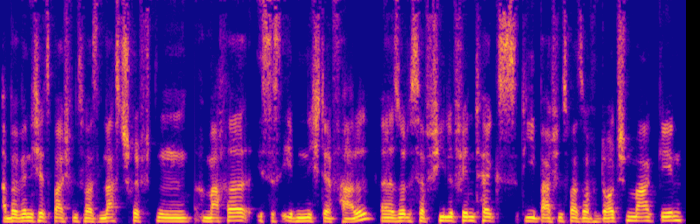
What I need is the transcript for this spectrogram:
Aber wenn ich jetzt beispielsweise Lastschriften mache, ist es eben nicht der Fall, äh, so dass ja viele Fintechs, die beispielsweise auf den deutschen Markt gehen,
